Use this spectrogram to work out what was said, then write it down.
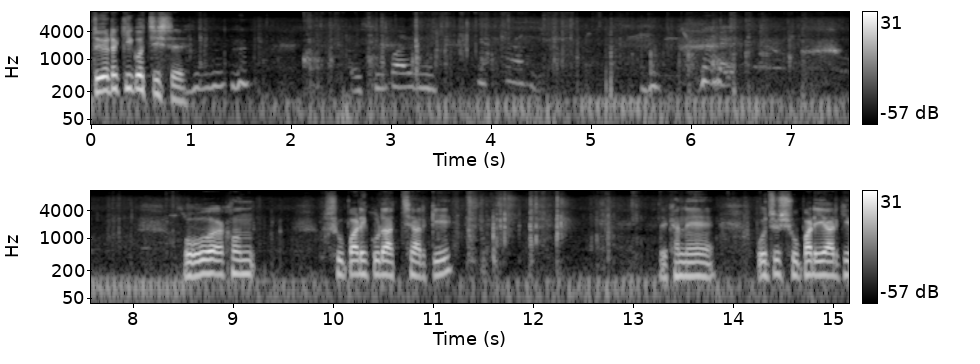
তুই ওটা কি করছিস রে? ও এখন সুপারি কুড়াচ্ছে আর কি। এখানে প্রচুর সুপারি আর কি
